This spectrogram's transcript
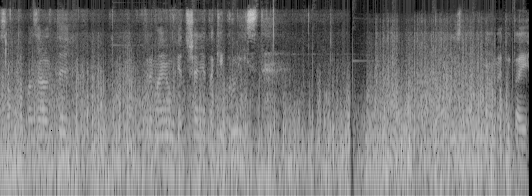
są to bazalty, które mają wietrzenie takie kuliste. I znowu mamy tutaj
